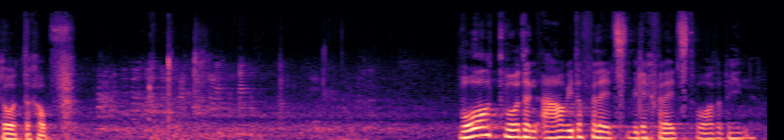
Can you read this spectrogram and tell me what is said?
Totenkopf. Wort, wo dann auch wieder verletzt, weil ich verletzt worden bin.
